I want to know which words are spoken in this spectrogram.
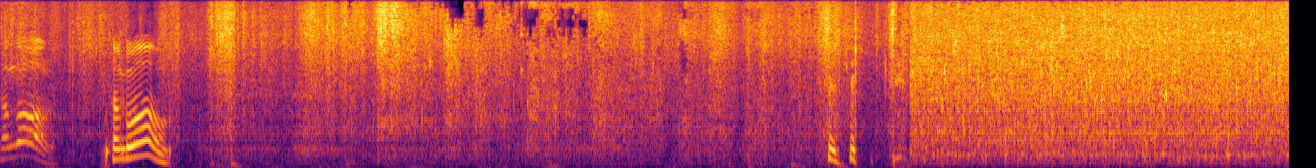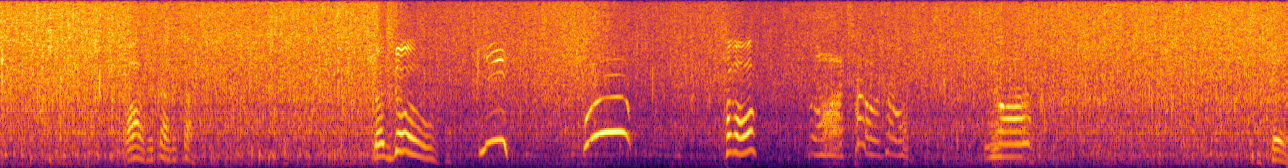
성공. 성공. 아, 됐다, 됐다. Let's go. 이. 후. 차가워? 아, 차가워, 차가워. 우와. 오케이.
